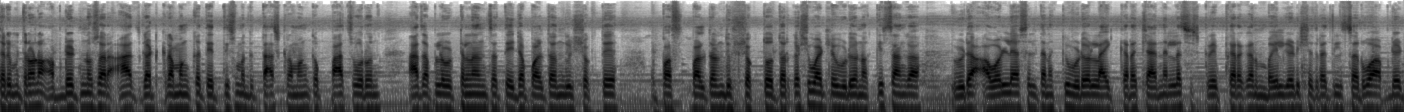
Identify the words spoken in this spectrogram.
तर मित्रांनो अपडेटनुसार आज गट क्रमांक तेहतीसमध्ये तास क्रमांक पाचवरून आज आपल्या विठ्ठलांचा तेजा पळताना दिसू शकते पस पळताना दिसू शकतो. तर कशी वाटली व्हिडिओ नक्की सांगा. व्हिडिओ आवडले असेल तर नक्की व्हिडिओ लाईक करा चॅनलला सबस्क्राईब करा कारण बैलगाडी क्षेत्रातील सर्व अपडेट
